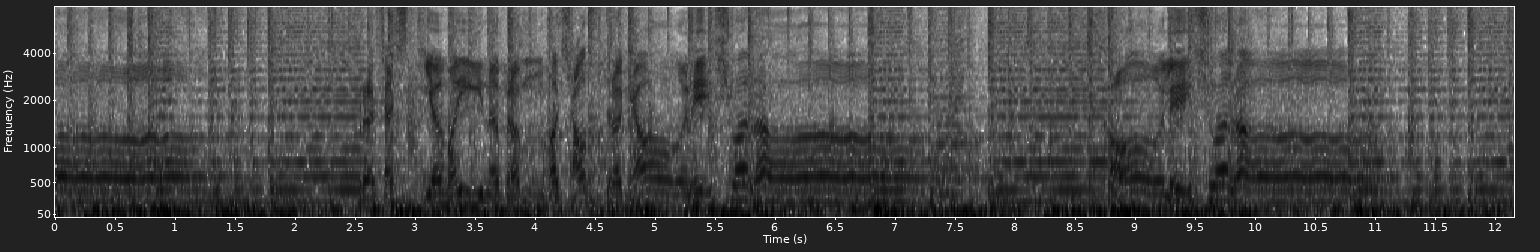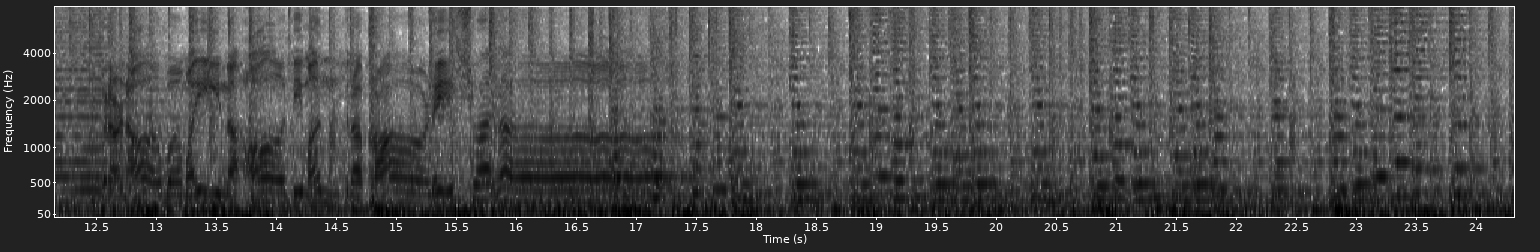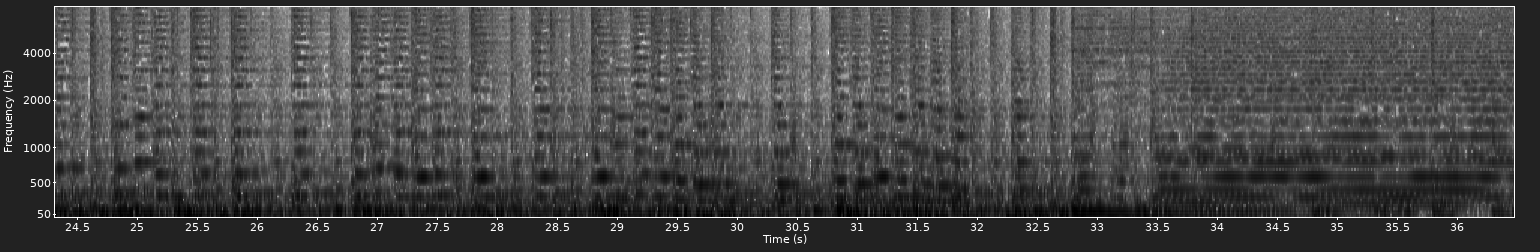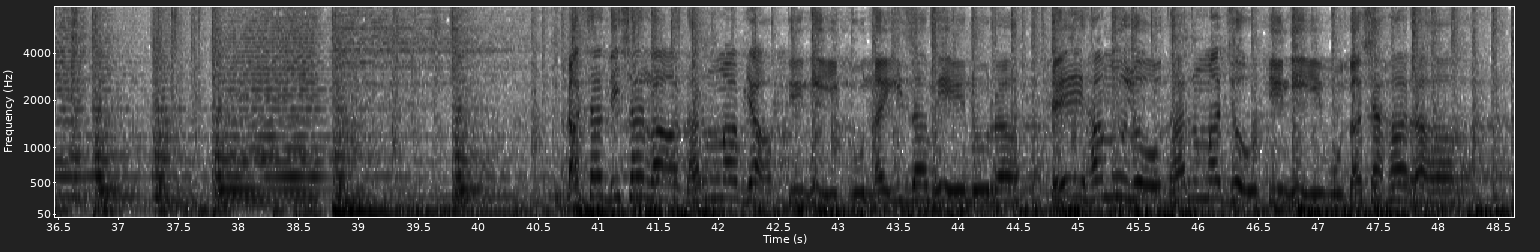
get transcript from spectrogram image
ప్రశస్త్యమైన బ్రహ్మశాస్త్ర జ్ఞానేశ్వరా కాళేశ్వరా ప్రణామమైన ఆది మంత్ర ప్రాణేశ్వరా దిశల ధర్మ వ్యాప్తి నీకు నైజమేనురా? దేహములో ధర్మ జ్యోతి నీవు దశహరా.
